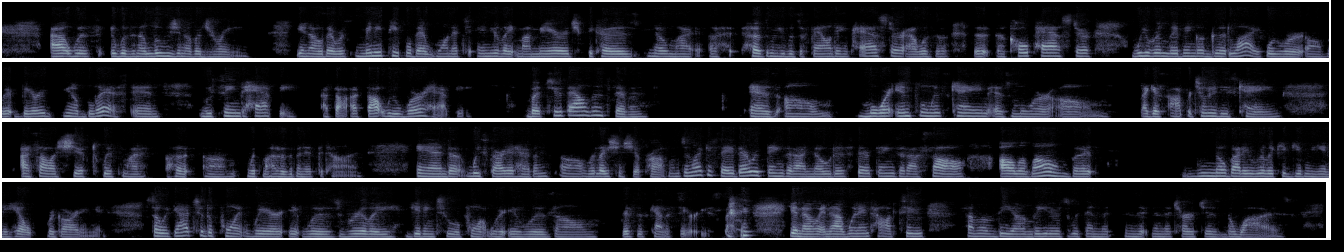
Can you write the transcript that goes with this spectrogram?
i was it was an illusion of a dream you know there was many people that wanted to emulate my marriage because you know my uh, husband he was a founding pastor. I was a, co-pastor. We were living a good life. We were uh, very you know blessed and we seemed happy. I thought i thought we were happy. But 2007 as um, more influence came as more um, i guess opportunities came i saw a shift with my um, with my husband at the time and uh, we started having uh, relationship problems. And like I say, there were things that I noticed, there are things that I saw all alone, but nobody really could give me any help regarding it. So it got to the point where it was really getting to a point where it was, um, this is kind of serious, you know. And I went and talked to some of the uh, leaders within the, in the in the churches, the wise,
